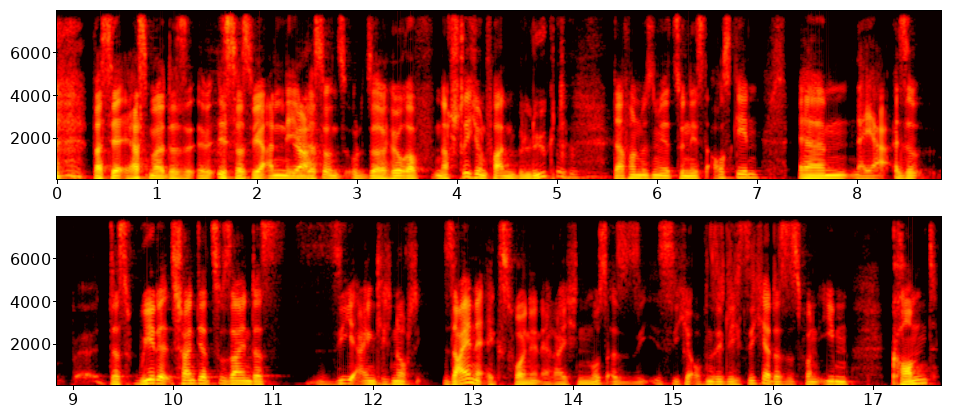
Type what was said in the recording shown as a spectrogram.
Was ja erstmal das äh, ist, was wir annehmen, ja. dass uns unser Hörer nach Strich und Faden belügt. Mhm. Davon müssen wir zunächst ausgehen. Ähm, naja, also das Weirde scheint ja zu sein, dass sie eigentlich noch seine Ex-Freundin erreichen muss. Also sie ist sich ja offensichtlich sicher, dass es von ihm kommt.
